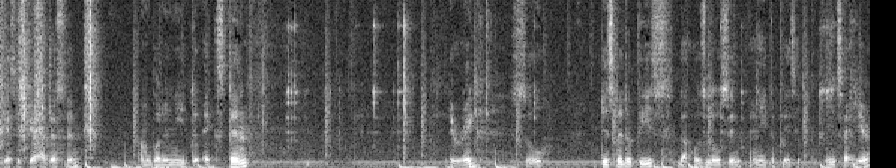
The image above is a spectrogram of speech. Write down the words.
I guess if you're adjusting I'm gonna need to extend the rig. So this little piece that was loosened I need to place it inside here.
